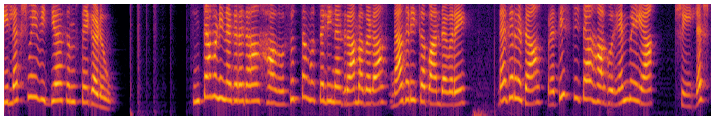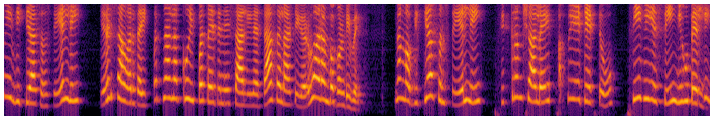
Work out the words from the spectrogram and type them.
ಶ್ರೀ ಲಕ್ಷ್ಮೀ ವಿದ್ಯಾಸಂಸ್ಥೆಗಳು. ಚಿಂತಾಮಣಿ ನಗರದ ಹಾಗೂ ಸುತ್ತಮುತ್ತಲಿನ ಗ್ರಾಮಗಳ ನಾಗರಿಕ ಬಾಂಧವರೇ, ನಗರದ ಪ್ರತಿಷ್ಠಿತ ಹಾಗೂ ಹೆಮ್ಮೆಯ ಶ್ರೀ ಲಕ್ಷ್ಮಿ ವಿದ್ಯಾಸಂಸ್ಥೆಯಲ್ಲಿ ಎರಡ್ ಸಾವಿರದ ಇಪ್ಪತ್ನಾಲ್ಕು ಇಪ್ಪತ್ತೈದನೇ ಸಾಲಿನ ದಾಖಲಾತಿಗಳು ಆರಂಭಗೊಂಡಿವೆ. ನಮ್ಮ ವಿದ್ಯಾಸಂಸ್ಥೆಯಲ್ಲಿ ವಿಕ್ರಮ್ ಶಾಲೆ affiliated to CBSE New Delhi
